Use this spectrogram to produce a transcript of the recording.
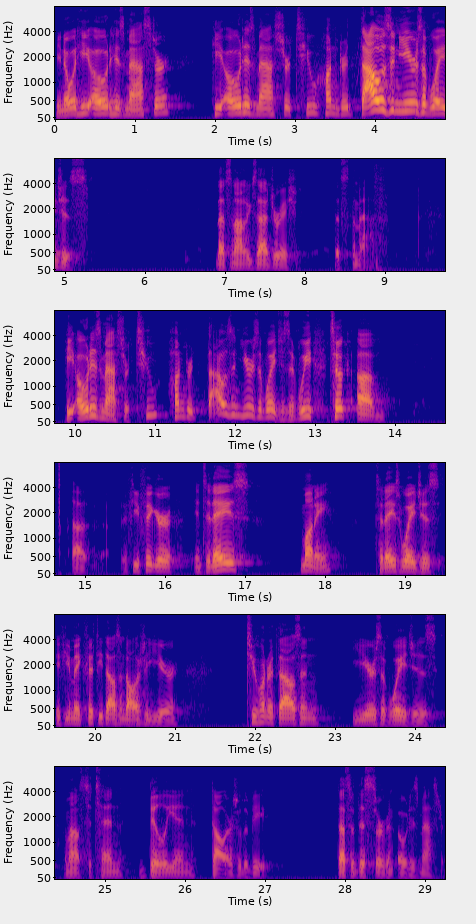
You know what he owed his master? He owed his master 200,000 years of wages. That's not an exaggeration, that's the math. He owed his master 200,000 years of wages. If we took, um, uh, if you figure in today's money, today's wages, if you make $50,000 a year, 200,000 years of wages amounts to $10 billion with a B. That's what this servant owed his master.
